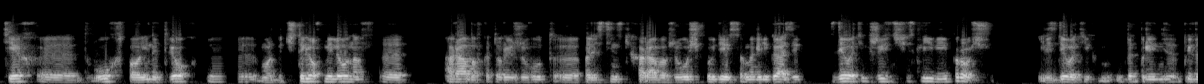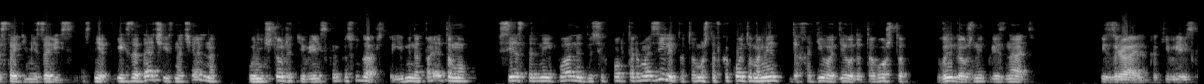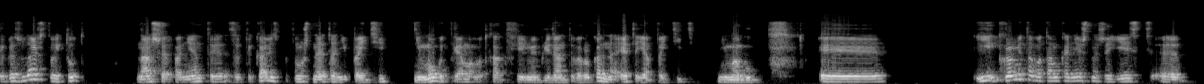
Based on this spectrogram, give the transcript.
тех э, двух с половиной, трех, э, может быть, четырех миллионов э, арабов, которые живут, э, палестинских арабов, живущих в Иудее, Самарии, Газе, сделать их жизнь счастливее и проще или сделать их, предоставить им независимость. Нет, их задача изначально уничтожить еврейское государство. И именно поэтому все остальные планы до сих пор тормозили, потому что в какой-то момент доходило дело до того, что вы должны признать Израиль как еврейское государство, и тут наши оппоненты затыкались, потому что на это они пойти не могут, прямо вот как в фильме «Бриллиантовая рука», на это я пойти не могу. Э, и кроме того, там, конечно же, есть э,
